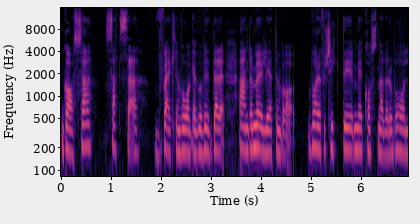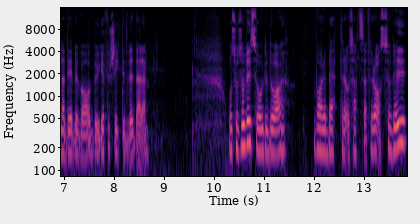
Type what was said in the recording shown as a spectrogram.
gasa, satsa, verkligen våga gå vidare. Andra möjligheten var vara försiktig med kostnader och behålla det vi var och bygga försiktigt vidare. Och så som vi såg det då var det bättre att satsa för oss. Så vi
